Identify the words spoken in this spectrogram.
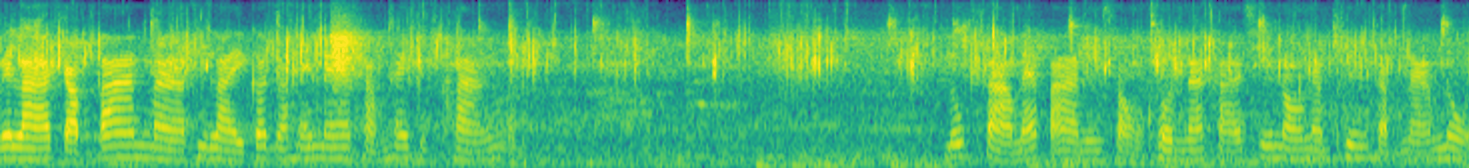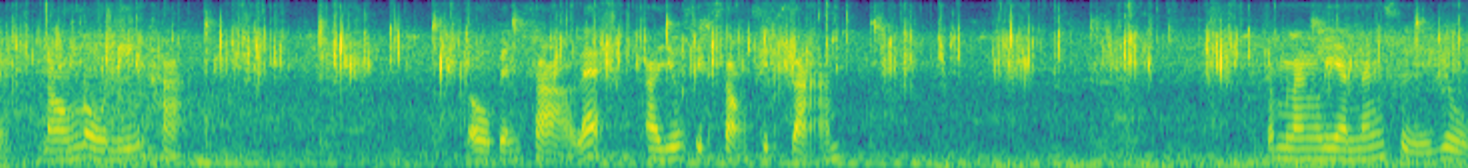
เวลากลับบ้านมาทีไรก็จะให้แม่ทำให้ทุกครั้ง ลูกสาวแม่ปลามีสองคนนะคะ ชื่อน้องน้ำพึ่งกับน้ำโนน้องโนนี้ค่ะ โตเป็นสาวและอายุสิบสองสิบสามกำลังเรียนหนังสืออยู่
